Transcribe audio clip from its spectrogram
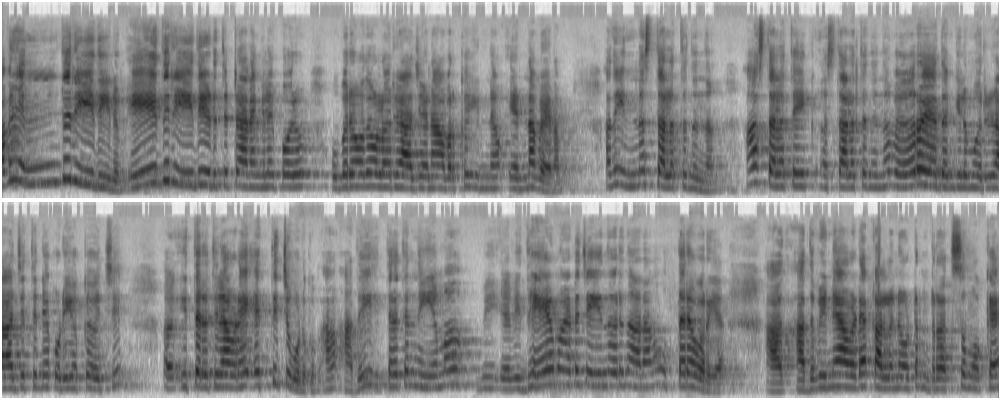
അവർ എന്ത് രീതിയിലും ഏത് രീതി എടുത്തിട്ടാണെങ്കിലും ഇപ്പോൾ ഒരു ഉപരോധമുള്ള ഒരു രാജ്യമാണ് അവർക്ക് ഇന്ന എണ്ണ വേണം. അത് ഇന്ന സ്ഥലത്ത് നിന്ന് ആ സ്ഥലത്തേക്ക് സ്ഥലത്ത് നിന്ന് വേറെ ഏതെങ്കിലും ഒരു രാജ്യത്തിന്റെ കൊടിയൊക്കെ വെച്ച് ഇത്തരത്തിൽ അവിടെ എത്തിച്ചു കൊടുക്കും. അത് ഇത്തരത്തിൽ നിയമ വിധേയമായിട്ട് ചെയ്യുന്ന ഒരു നാടാണ് ഉത്തര കൊറിയ. അത് പിന്നെ അവിടെ കള്ളനോട്ടും ഡ്രഗ്സും ഒക്കെ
